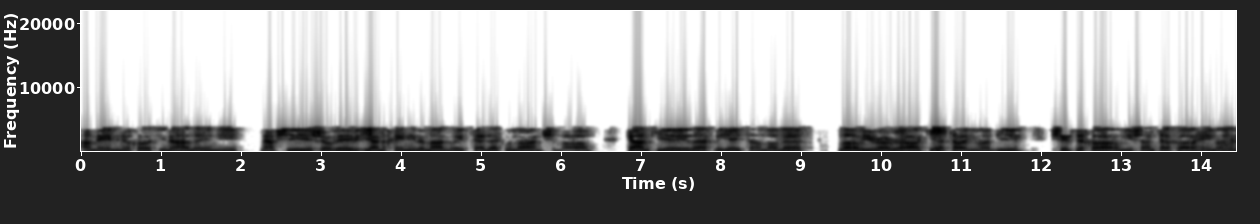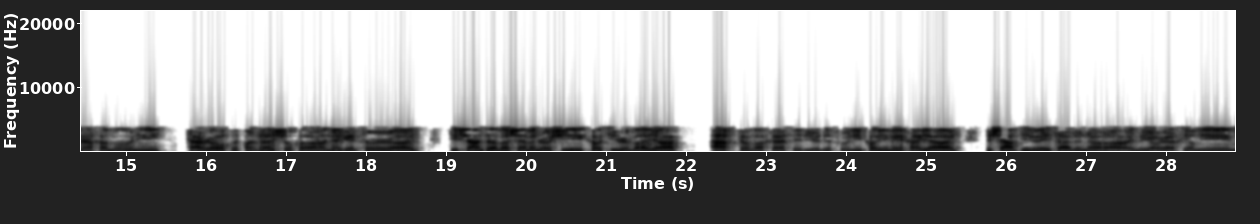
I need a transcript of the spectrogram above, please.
Amen Menuchos Yinahaleni. Nafshi Yeshovev Yancheni B'maglei Tzedek L'man Shemo. Gam Kielech V'yei Tzalmaves aves, lo yirara ki ata imadi, shiftecha umishantecha hema yinachamuni, taroch l'panai shulcha neged torarai, tishanta b'Hashem en roshi kosi revaya, אך טוב החסד ירדפוני כל ימי חיי, ושבתי בבית אדוני לאורך ימים.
